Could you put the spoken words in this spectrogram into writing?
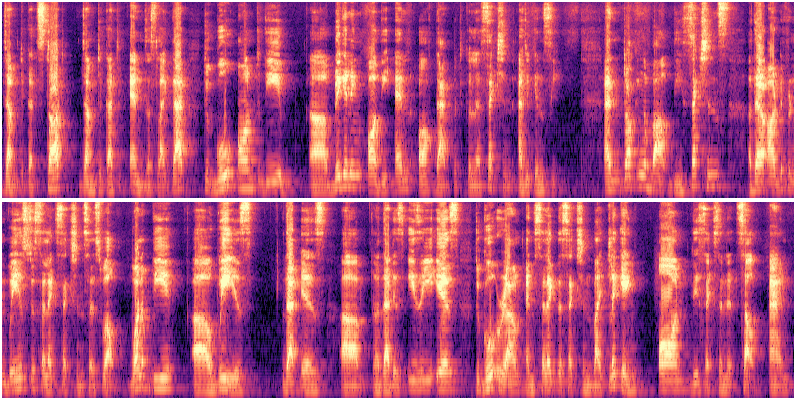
jump to cut start, jump to cut end just like that to go on to the uh, beginning or the end of that particular section as you can see. And talking about the sections, uh, there are different ways to select sections as well. One of the uh, ways that is um, that is easy is to go around and select the section by clicking on the section itself and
